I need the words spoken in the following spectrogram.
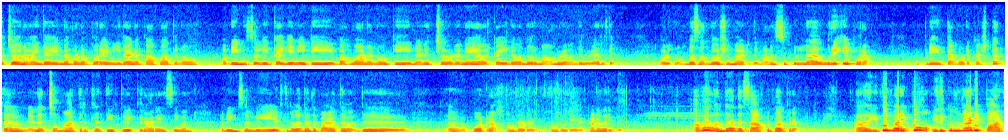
அச்சோ நான் இந்த என்ன பண்ண போகிறேன் நீ தான் என்னை காப்பாற்றணும் அப்படின்னு சொல்லி கையை நீட்டி பகவானை நோக்கி நினச்ச உடனே அவர் கையில் வந்து ஒரு மாம்பழம் வந்து விழருது. அவளுக்கு ரொம்ப சந்தோஷமாயிடுது. மனசுக்குள்ளே உருகி போகிறாள் எப்படி தன்னோட கஷ்டத்தை நினச்ச மாத்திரத்தில் தீர்த்து வைக்கிறாரே சிவன் அப்படின்னு சொல்லி எடுத்துகிட்டு வந்து அந்த பழத்தை வந்து போடுறான் அவனோட அவருடைய கணவருக்கு. அவள் வந்து அதை சாப்பிட்டு பார்க்குறா. இது வரைக்கும் இதுக்கு முன்னாடி பாட்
